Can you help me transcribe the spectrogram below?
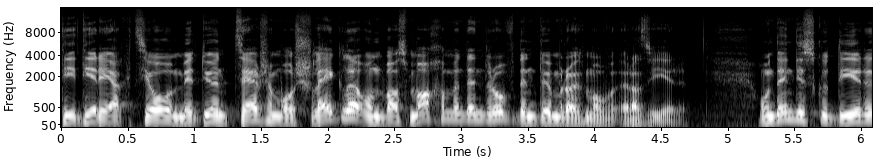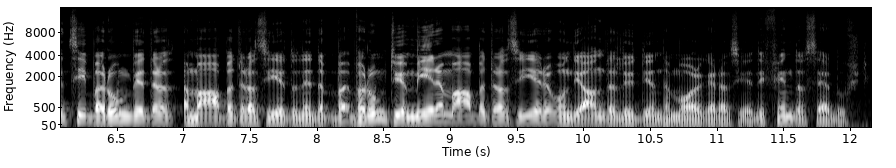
Die, die Reaktion, wir tun zuerst einmal schlägeln und was machen wir denn drauf? Dann tun wir uns mal rasieren. Und dann diskutieren sie, warum wir am Abend rasieren und warum tun wir am Abend rasieren und die anderen Leute am Morgen rasieren. Ich finde das sehr lustig.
